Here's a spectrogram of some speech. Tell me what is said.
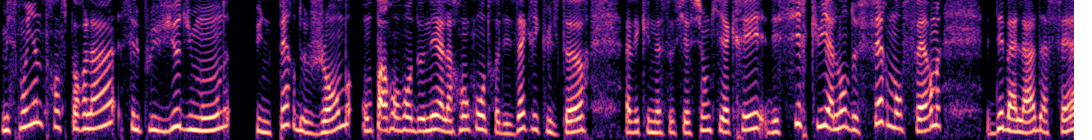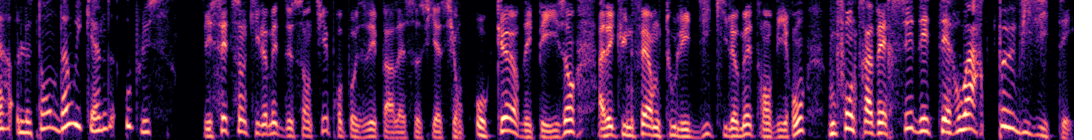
Mais ce moyen de transport-là, c'est le plus vieux du monde une paire de jambes. On part en randonnée à la rencontre des agriculteurs avec une association qui a créé des circuits allant de ferme en ferme, des balades à faire le temps d'un week-end ou plus. Les 700 km de sentiers proposés par l'association Au cœur des paysans, avec une ferme tous les 10 km environ, vous font traverser des terroirs peu visités.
